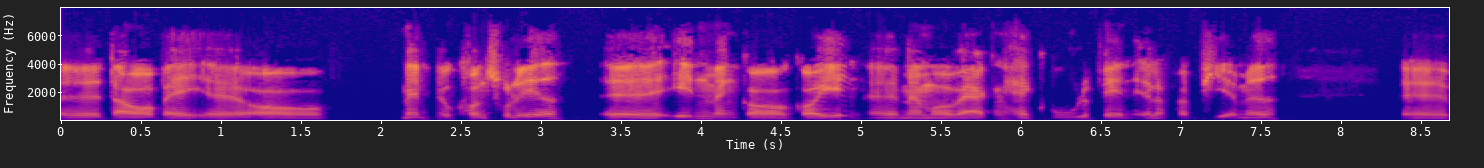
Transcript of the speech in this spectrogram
øh, deroppe af, øh, og man bliver kontrolleret, øh, inden man går, går ind. Øh, man må hverken have kuglepen eller papir med. Øh,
